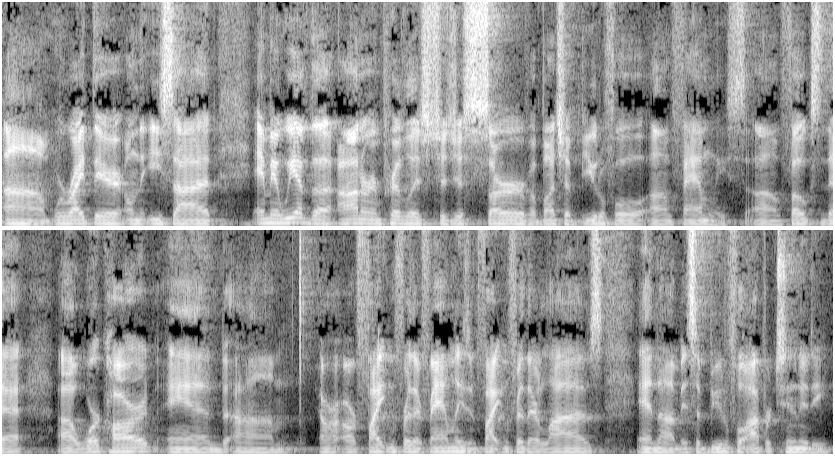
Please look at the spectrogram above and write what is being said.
Um, we're right there on the east side. And man, we have the honor and privilege to just serve a bunch of beautiful um, families, um, folks that uh, work hard and um, are, are, fighting for their families and fighting for their lives. And um, it's a beautiful opportunity.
